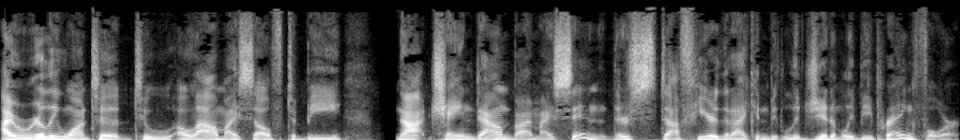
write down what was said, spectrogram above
I really want to to allow myself to be not chained down by my sin. There's stuff here that I can be, legitimately be praying for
